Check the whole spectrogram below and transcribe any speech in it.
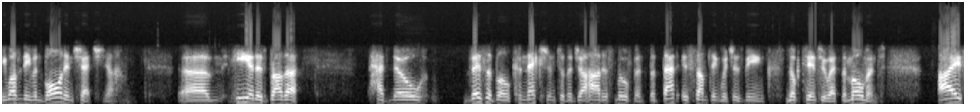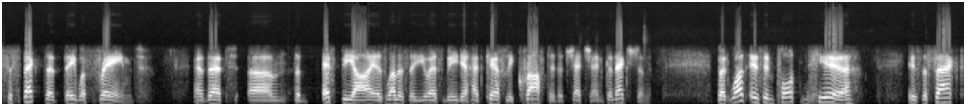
he wasn't even born in Chechnya. Um, he and his brother had no visible connection to the jihadist movement, but that is something which is being looked into at the moment. I suspect that they were framed and that um, the FBI as well as the US media had carefully crafted a Chechen connection. But what is important here is the fact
